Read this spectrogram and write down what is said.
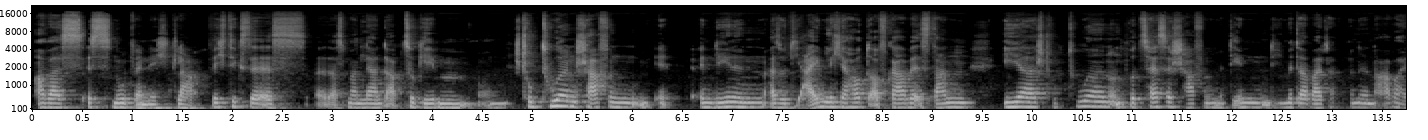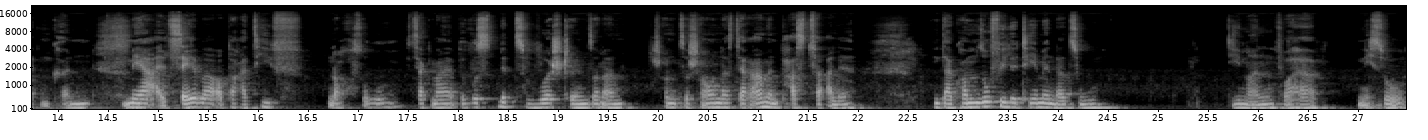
Aber es ist notwendig, klar. Wichtigste ist, dass man lernt abzugeben und Strukturen schaffen, in denen, also die eigentliche Hauptaufgabe ist dann eher Strukturen und Prozesse schaffen, mit denen die Mitarbeiterinnen arbeiten können, mehr als selber operativ noch so, ich sag mal, bewusst mitzuwursteln, sondern schon zu schauen, dass der Rahmen passt für alle. Und da kommen so viele Themen dazu, die man vorher nicht so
